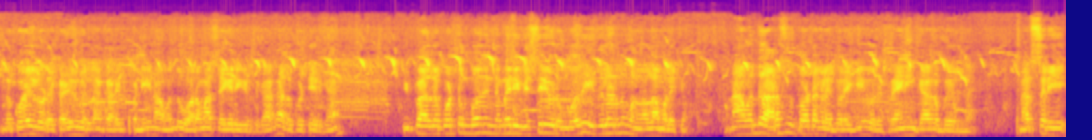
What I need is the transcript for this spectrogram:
இந்த கோயிலோட கழிவுகள்லாம் கரெக்ட் பண்ணி நான் வந்து உரமாக சேகரிக்கிறதுக்காக அதை கொட்டியிருக்கேன். இப்போ அதில் கொட்டும்போது இந்த மாதிரி விசிறி விடும்போது இதுலேருந்து கொஞ்சம் நல்லா முளைக்கும். நான் வந்து அரசு தோட்டக்கலை துறைக்கு ஒரு ட்ரைனிங்காக போயிருந்தேன். நர்சரி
